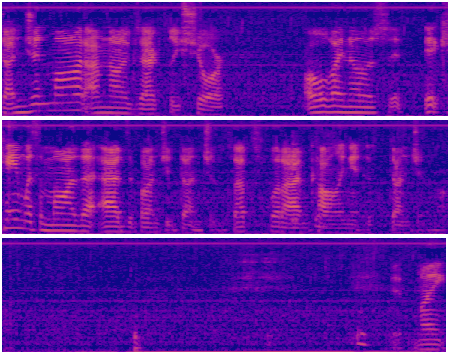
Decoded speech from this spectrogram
dungeon mod. I'm not exactly sure. All I know is it it came with a mod that adds a bunch of dungeons. That's what I'm calling it is dungeon mod. It might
